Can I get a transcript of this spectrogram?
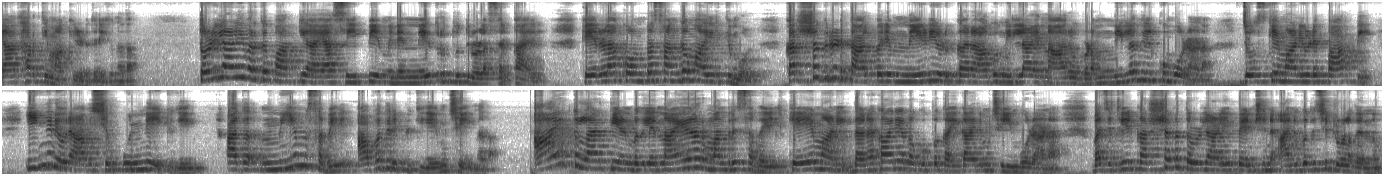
യാഥാർത്ഥ്യമാക്കിയെടുത്തിരിക്കുന്നത്. തൊഴിലാളി വർഗ പാർട്ടിയായ സി പി എമ്മിന്റെ നേതൃത്വത്തിലുള്ള സർക്കാരിൽ കേരള കോൺഗ്രസ് അംഗമായിരിക്കുമ്പോൾ കർഷകരുടെ താല്പര്യം നേടിയെടുക്കാനാകുന്നില്ല എന്ന ആരോപണം നിലനിൽക്കുമ്പോഴാണ് ജോസ് കെ മാണിയുടെ പാർട്ടി ഇങ്ങനെ ഒരു ആവശ്യം ഉന്നയിക്കുകയും അത് നിയമസഭയിൽ അവതരിപ്പിക്കുകയും ചെയ്യുന്നത്. ആയിരത്തി തൊള്ളായിരത്തി എൺപതിലെ നയനാർ മന്ത്രിസഭയിൽ കെ എം മാണി ധനകാര്യ വകുപ്പ് കൈകാര്യം ചെയ്യുമ്പോഴാണ് ബജറ്റിൽ കർഷക തൊഴിലാളി പെൻഷൻ അനുവദിച്ചിട്ടുള്ളതെന്നും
